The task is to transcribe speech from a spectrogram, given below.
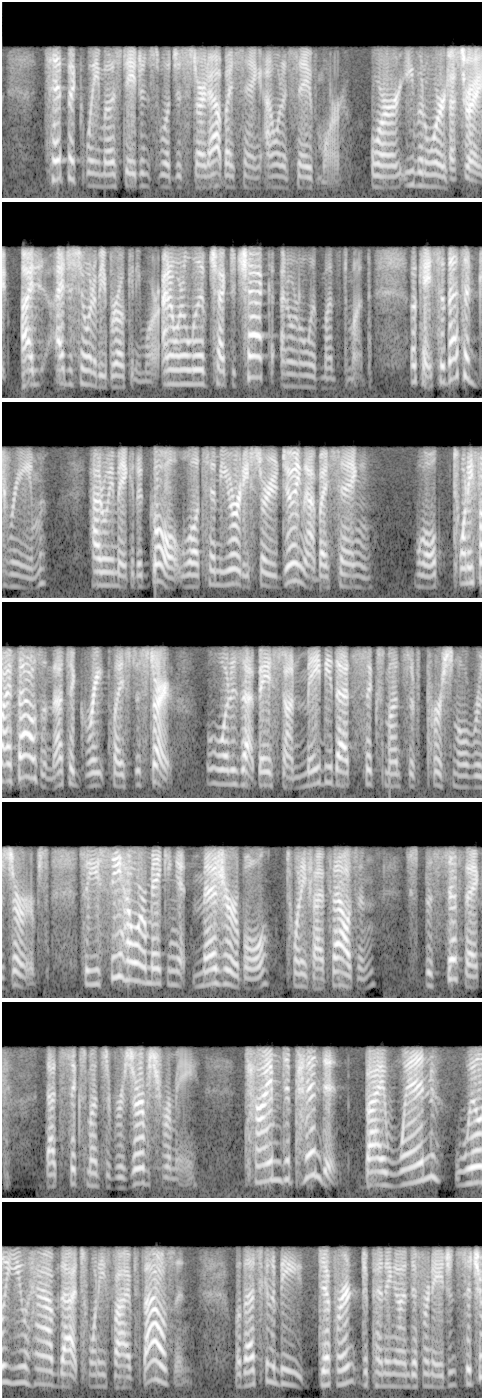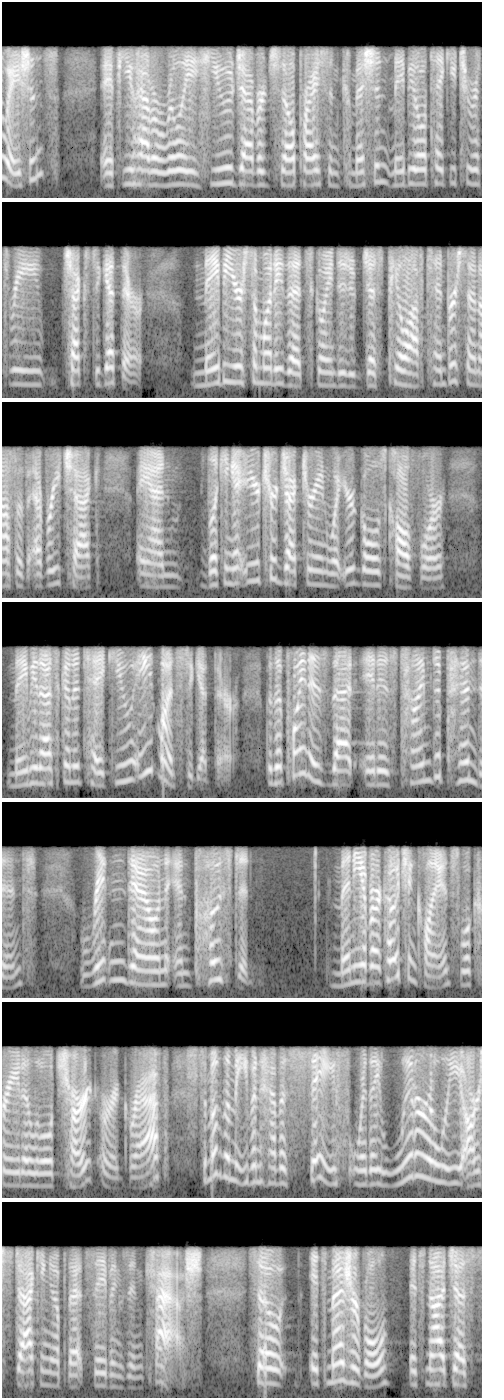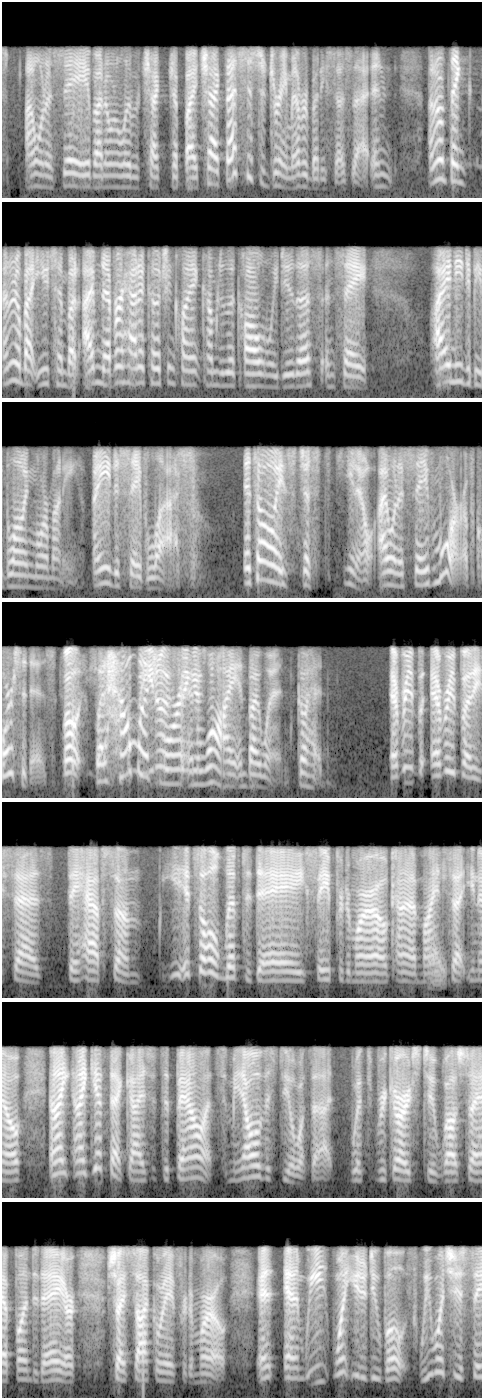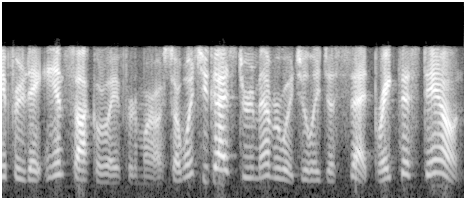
Typically, most agents will just start out by saying, "I want to save more," or even worse, That's right. I, I just don't want to be broke anymore. I don't want to live check to check. I don't want to live month to month. Okay, so that's a dream. How do we make it a goal? Well, Tim, you already started doing that by saying, well, 25,000. That's a great place to start. What is that based on? Maybe that's 6 months of personal reserves. So you see how we're making it measurable, 25,000, specific, that's 6 months of reserves for me. Time dependent. By when will you have that 25,000? Well, that's going to be different depending on different agent situations. If you have a really huge average sale price and commission, maybe it'll take you two or three checks to get there. Maybe you're somebody that's going to just peel off 10% off of every check and looking at your trajectory and what your goals call for, maybe that's going to take you 8 months to get there. But the point is that it is time dependent, written down and posted many of our coaching clients will create a little chart or a graph. Some of them even have a safe where they literally are stacking up that savings in cash. So it's measurable. It's not just I want to save, I don't want to live check by check. That's just a dream. Everybody says that. And I don't think I don't know about you Tim, but I've never had a coaching client come to the call when we do this and say, "I need to be blowing more money. I need to save less." It's always just, you know, I want to save more. Of course it is. Well, But how much you know, more and is- why and by when? Go ahead. every everybody says they have some it's a whole live today, save for tomorrow kind of Right. mindset, you know. And I I get that, guys. It's a balance. I mean, all of us deal with that with regards to well, should I have fun today or should I sock away for tomorrow? And and we want you to do both. We want you to save for today and sock away for tomorrow. So I want you guys to remember what Julie just said. Break this down,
